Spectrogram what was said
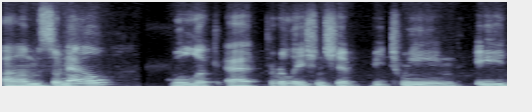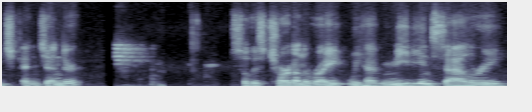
Um, so now we'll look at the relationship between age and gender. So this chart on the right, we have median salary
